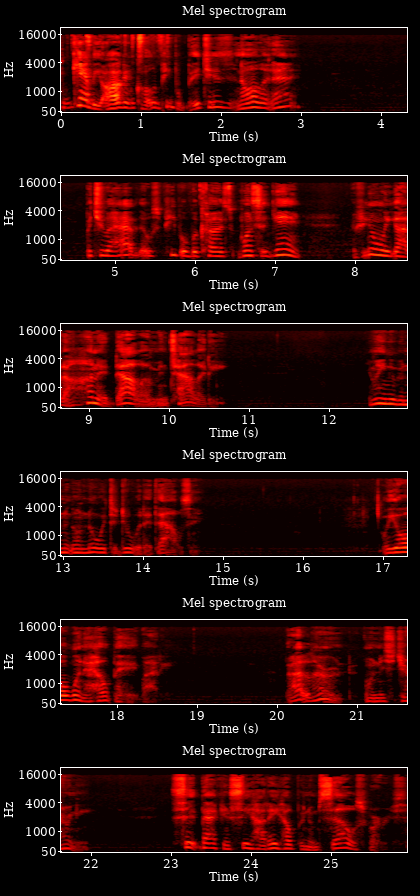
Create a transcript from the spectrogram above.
You can't be arguing, calling people bitches and all of that. But you have those people because once again, if you only got a hundred dollar mentality, you ain't even gonna know what to do with a thousand. We all want to help everybody. But I learned on this journey, sit back and see how they helping themselves first.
